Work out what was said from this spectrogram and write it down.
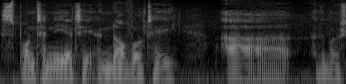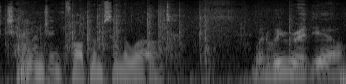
spontaneity and novelty are the most challenging problems in the world. When we were at Yale,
